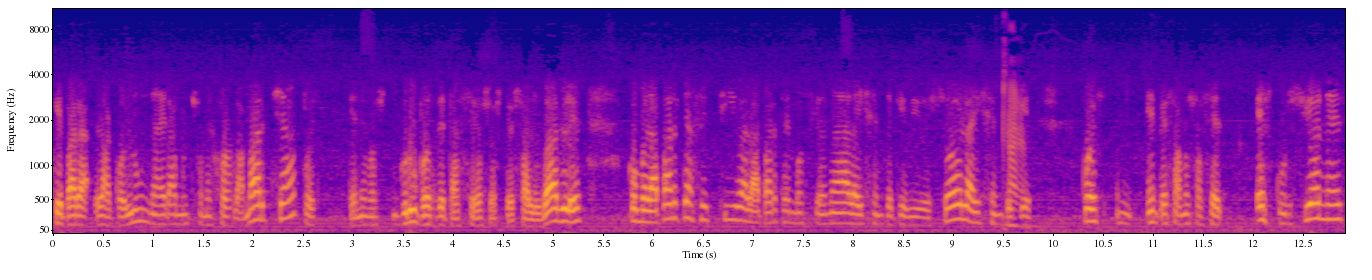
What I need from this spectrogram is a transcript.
que para la columna era mucho mejor la marcha, pues tenemos grupos de paseos osteosaludables. Como la parte afectiva, la parte emocional, hay gente que vive sola, hay gente Claro. que, pues empezamos a hacer excursiones.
